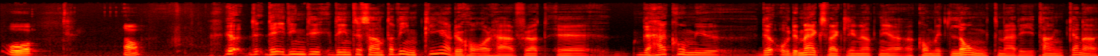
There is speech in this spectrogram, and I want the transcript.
och ja. ja det, det, är det, intressanta vinklingar du har här för att eh, det här kommer ju det, och det märks verkligen att ni har kommit långt med det i tankarna.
